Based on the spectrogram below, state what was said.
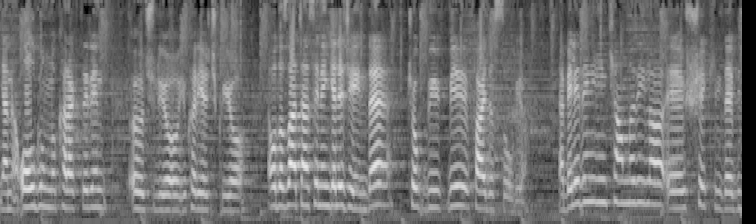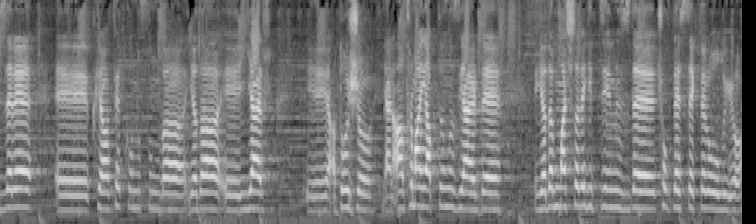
Yani olgunluk, karakterin ölçülüyor, yukarıya çıkıyor. O da zaten senin geleceğinde çok büyük bir faydası oluyor. Yani belediyenin imkanlarıyla e, şu şekilde bizlere e, kıyafet konusunda ya da e, yer, e, dojo yani antrenman yaptığımız yerde ya da maçlara gittiğimizde çok destekleri oluyor.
